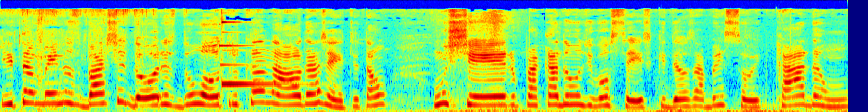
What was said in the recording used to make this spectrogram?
E também nos bastidores do outro canal da gente. Então, um cheiro para cada um de vocês, que Deus abençoe cada um.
